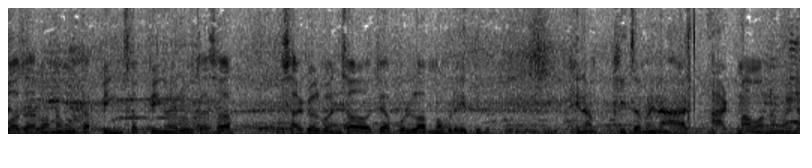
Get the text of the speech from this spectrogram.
बजार भनौँ उता पिङ छ पिङहरू उता छ साइकल पनि छ त्यहाँ लभमा फुट खिच्नु किन खिचौँ होइन हाट हाटमा भनौँ होइन।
